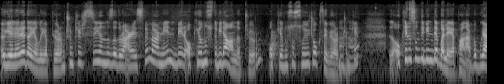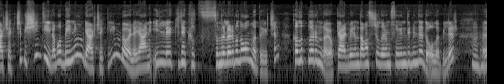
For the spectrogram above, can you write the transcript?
ögelere dayalı yapıyorum. Çünkü sizin yanınızda duran resmim örneğin bir okyanus dibini anlatıyorum. Okyanusu suyu çok seviyorum çünkü. E, Okyanusun dibinde bale yapanlar. Bu bu gerçekçi bir şey değil ama benim gerçekliğim böyle. Yani ille yine sınırlarımın olmadığı için kalıplarım da yok. Yani benim dansçılarım suyun dibinde de olabilir. E,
